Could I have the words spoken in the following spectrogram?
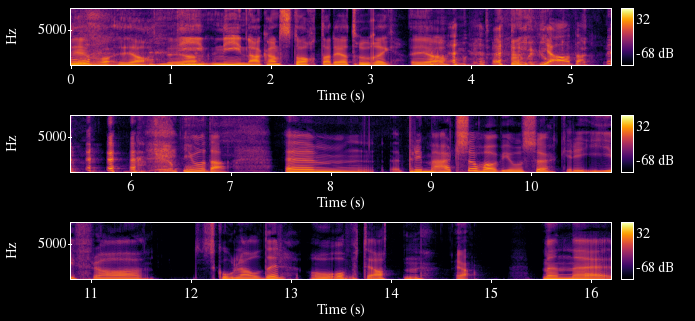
det var, ja. Ja. Ni, Nina kan starte der, tror jeg. Ja. ja da. jo da. Um, primært så har vi jo søkere i fra skolealder og opp til 18. Ja. Men uh,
